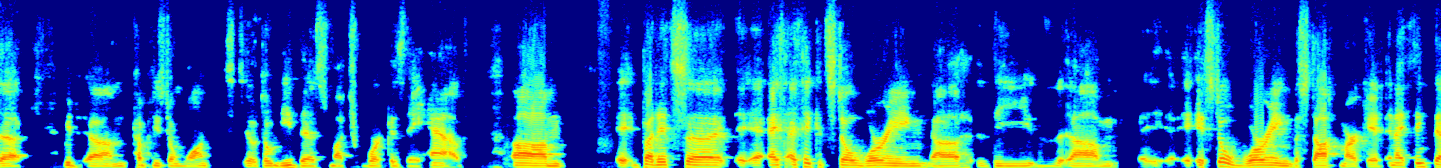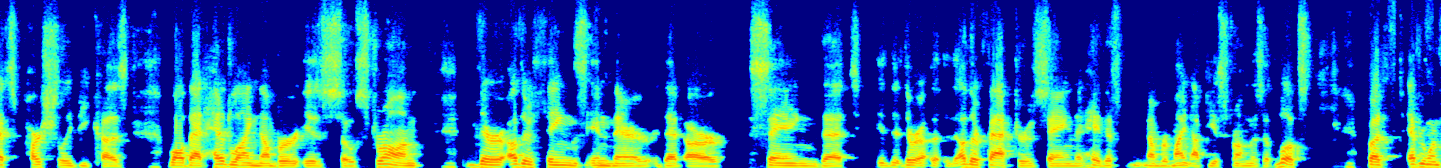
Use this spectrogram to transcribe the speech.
uh, we, um, companies don't want don't need as much work as they have. Um, it, but it's uh, I, I, think it's still worrying uh, the, the um, it's still worrying the stock market. And i think that's partially because while that headline number is so strong there are other things in there that are saying that there are uh, other factors saying that hey this number might not be as strong as it looks but everyone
